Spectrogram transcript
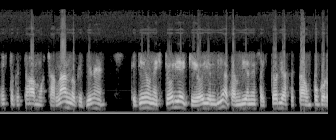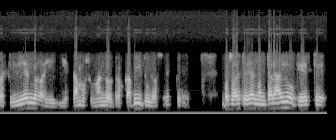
esto que estábamos charlando, que tiene que tiene una historia y que hoy en día también esa historia se está un poco reescribiendo y, estamos sumando otros capítulos. Este, vos sabés, te voy a contar algo que es que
